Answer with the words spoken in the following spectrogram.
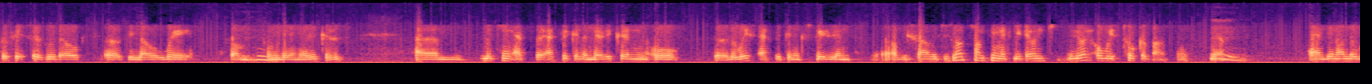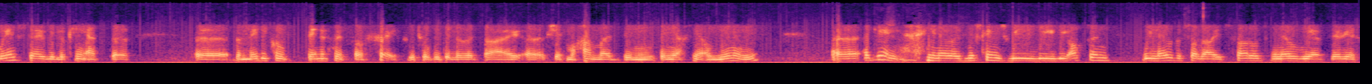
Professor Rudolph uh, Bilal Ware from, from the Americas, um, looking at the African American or the, West African experience of Islam, which is not something that we don't we don't always talk about. Yeah. And then on the Wednesday, we're looking at the uh, the medical benefits of faith, which will be delivered by uh, Sheikh Muhammad bin, bin Yahya al Ninowy. Uh, again, you know, as Muslims, we, we, we often we know the Salah is farad, we know we have various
